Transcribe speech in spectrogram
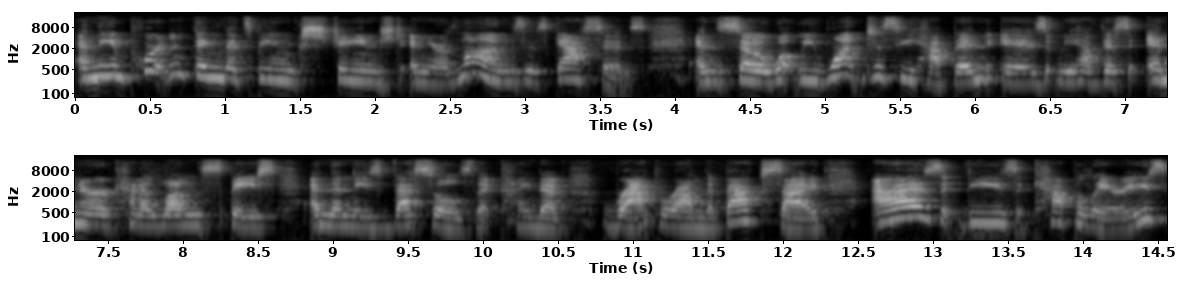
And the important thing that's being exchanged in your lungs is gases. And so, what we want to see happen is we have this inner kind of lung space and then these vessels that kind of wrap around the backside. As these capillaries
